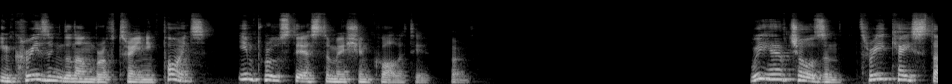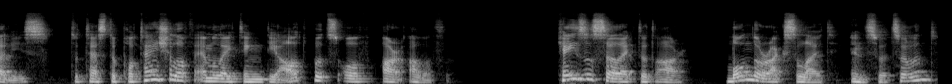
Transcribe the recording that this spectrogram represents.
Increasing the number of training points improves the estimation quality further. We have chosen three case studies to test the potential of emulating the outputs of r.avaflow. Cases selected are Bondo Rock in Switzerland,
